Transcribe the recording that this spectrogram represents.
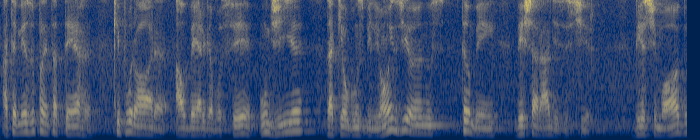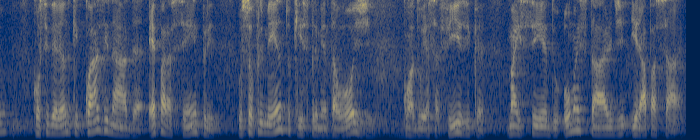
Até mesmo o planeta Terra, que por ora alberga você, um dia, daqui a alguns bilhões de anos, também deixará de existir. Deste modo, considerando que quase nada é para sempre, o sofrimento que experimenta hoje, com a doença física, mais cedo ou mais tarde irá passar,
